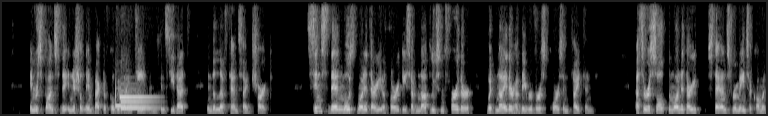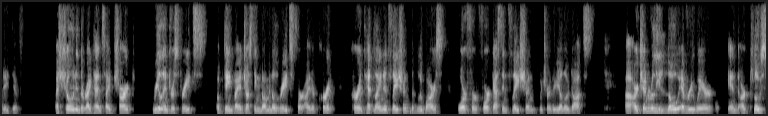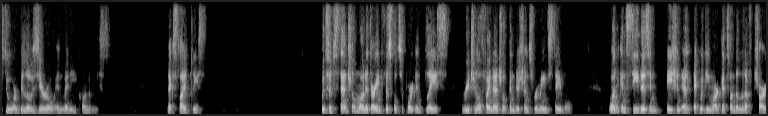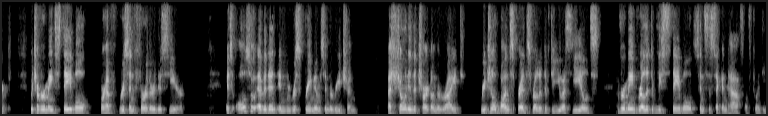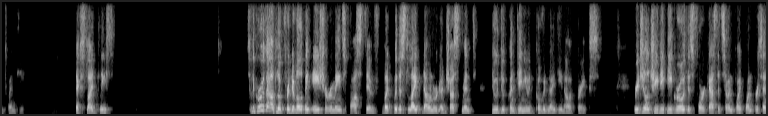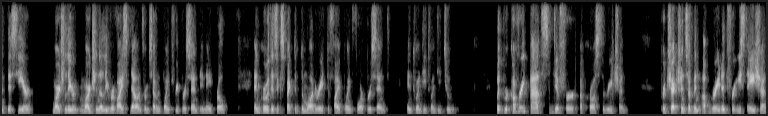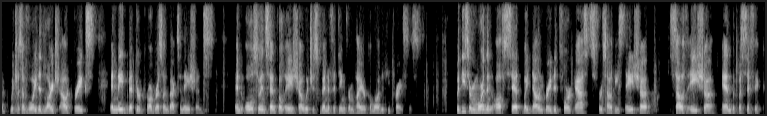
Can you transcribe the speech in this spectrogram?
in response to the initial impact of COVID-19. And you can see that in the left-hand side chart. Since then, most monetary authorities have not loosened further, but neither have they reversed course and tightened. As a result, the monetary stance remains accommodative. As shown in the right-hand side chart, real interest rates obtained by adjusting nominal rates for either current, current headline inflation, the blue bars, or for forecast inflation, which are the yellow dots, uh, are generally low everywhere and are close to or below zero in many economies. Next slide, please. With substantial monetary and fiscal support in place, regional financial conditions remain stable. One can see this in Asian equity markets on the left chart, which have remained stable or have risen further this year. It's also evident in risk premiums in the region. As shown in the chart on the right, regional bond spreads relative to US yields have remained relatively stable since the second half of 2020. Next slide, please. So the growth outlook for developing Asia remains positive, but with a slight downward adjustment due to continued COVID-19 outbreaks. Regional GDP growth is forecast at 7.1% this year, marginally, marginally revised down from 7.3% in April, and growth is expected to moderate to 5.4% in 2022. But recovery paths differ across the region. Projections have been upgraded for East Asia, which has avoided large outbreaks and made better progress on vaccinations, and also in Central Asia, which is benefiting from higher commodity prices. But these are more than offset by downgraded forecasts for Southeast Asia, South Asia, and the Pacific,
